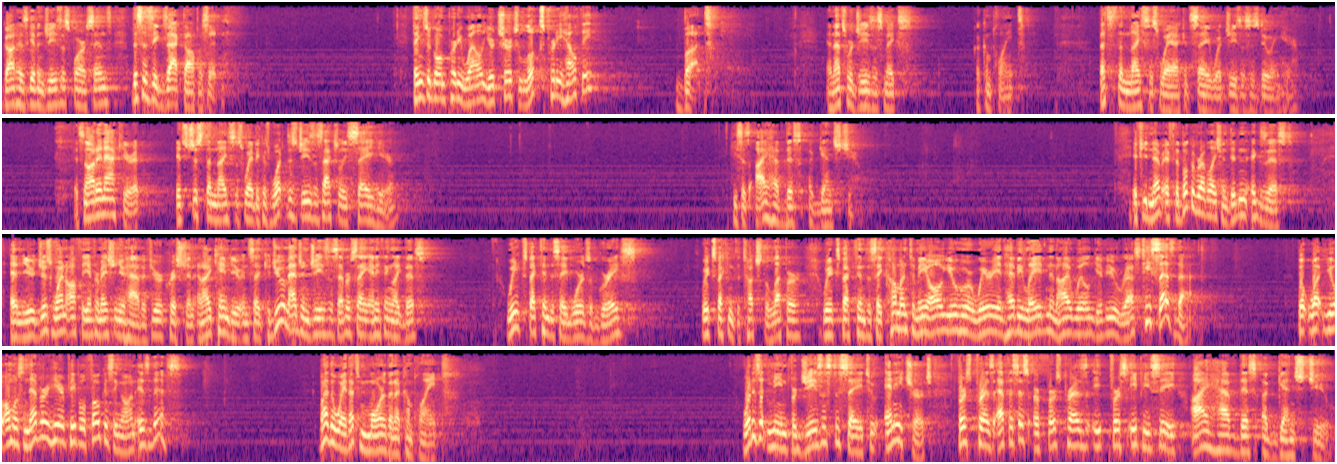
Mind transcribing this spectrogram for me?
God has given Jesus for our sins. This is the exact opposite. Things are going pretty well. Your church looks pretty healthy, but. And that's where Jesus makes a complaint. That's the nicest way I could say what Jesus is doing here. It's not inaccurate. It's just the nicest way because what does Jesus actually say here? He says, I have this against you. If you never, if the book of Revelation didn't exist, and you just went off the information you have, if you're a Christian, and I came to you and said, could you imagine Jesus ever saying anything like this? We expect him to say words of grace, we expect him to touch the leper. We expect him to say, come unto me, all you who are weary and heavy laden, and I will give you rest. He says that. But what you almost never hear people focusing on is this. By the way, that's more than a complaint. What does it mean for Jesus to say to any church, First Pres Ephesus or First Pres First EPC, I have this against you?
